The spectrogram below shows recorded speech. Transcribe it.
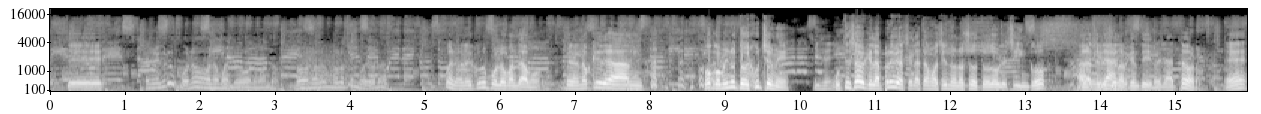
Este, En el grupo, no, no mandó, no mandó. No, no, no lo tengo de verdad. bueno, en el grupo lo mandamos. Pero nos quedan pocos minutos. Escúcheme. Sí, señor. Usted sabe que la previa se la estamos haciendo nosotros, doble 5, a la selección gran argentina. Relator. ¿Eh?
